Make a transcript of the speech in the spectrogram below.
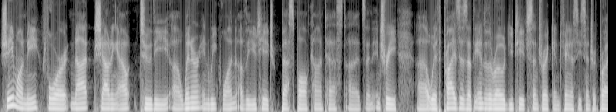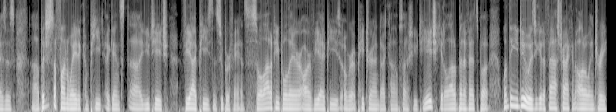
Shame on me for not shouting out to the uh, winner in week one of the UTH Best Ball Contest. Uh, it's an entry uh, with prizes at the end of the road, UTH centric and fantasy centric prizes, uh, but just a fun way to compete against UTH uh, VIPs and super fans. So a lot of people there are VIPs over at patreon.com slash UTH. You get a lot of benefits, but one thing you do is you get a fast track and auto entry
